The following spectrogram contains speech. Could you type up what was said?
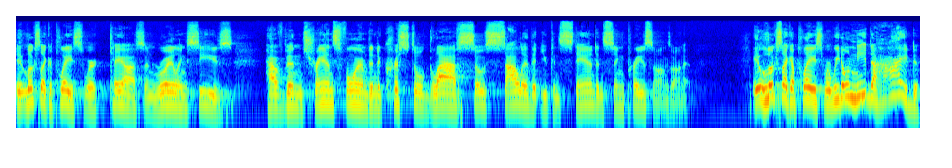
It looks like a place where chaos and roiling seas have been transformed into crystal glass so solid that you can stand and sing praise songs on it. It looks like a place where we don't need to hide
